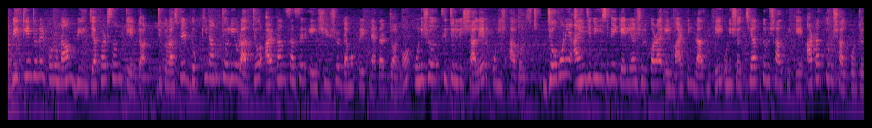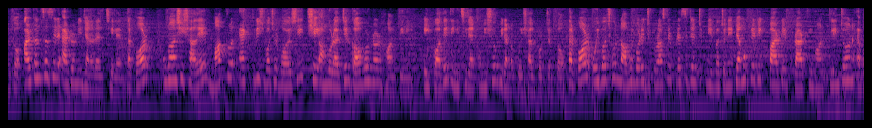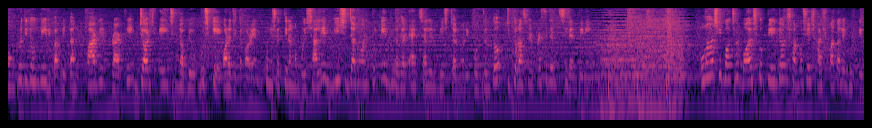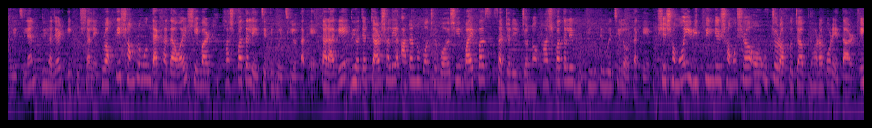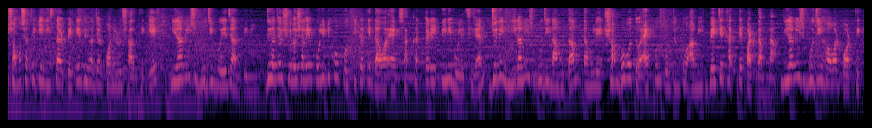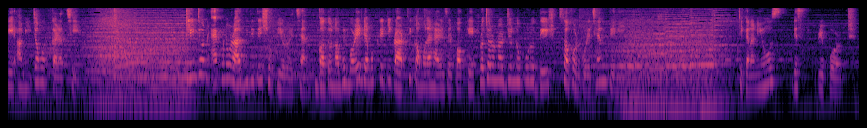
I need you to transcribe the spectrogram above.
বিল ক্লিন্টনের পুরো নাম বিল জেফারসন ক্লিন্টন। যুক্তরাষ্ট্রের দক্ষিণাঞ্চলীয় রাজ্য আরকানসাসের এই শীর্ষ ডেমোক্রেট নেতার জন্ম উনিশশো ছেচল্লিশ সালের উনিশ আগস্ট। যৌবনে আইনজীবী হিসেবে ক্যারিয়ার শুরু করা এই মার্কিন রাজনীতি উনিশশো ছিয়াত্তর সাল থেকে আটাত্তর সাল পর্যন্ত আরকানসাসের অ্যাটর্নি জেনারেল ছিলেন। তারপর সালে মাত্র একত্রিশ বছর বয়সে সেই অঙ্গরাজ্যের গভর্নর হন তিনি। এই পদে তিনি ছিলেন উনিশশো বিরানব্বই সাল পর্যন্ত। তারপর ওই বছর নভেম্বরে যুক্তরাষ্ট্রের প্রেসিডেন্ট নির্বাচনে ডেমোক্রেটিক পার্টির প্রার্থী হন ক্লিন্টন এবং প্রতিদ্বন্দ্বী রিপাবলিকান পার্টির প্রার্থী জর্জ এইচ ডব্লিউ বুশকে পরাজিত করেন। উনিশশো তিরানব্বই সালে বিশ জানুয়ারি থেকে দুই হাজার এক সালের বিশ জানুয়ারি পর্যন্ত যুক্তরাষ্ট্রের প্রেসিডেন্ট ছিলেন তিনি। উনআশি বছর বয়স্ক ক্লিন্টন সর্বশেষ হাসপাতালে ভর্তি হয়েছিলেন দুই হাজার একুশ সালে। রক্তের সংক্রমণ দেখা দেওয়ায় সেবার হাসপাতালে যেতে হয়েছিল তাকে। তার আগে দুই হাজার চার সালে আটান্ন বছর বয়সে বাইপাস সার্জারির জন্য হাসপাতালে ভর্তি হতে হয়েছিল তাকে। সে সময় হৃৎপিণ্ডের সমস্যা ও উচ্চ রক্তচাপ ধরা পড়ে তার। এই সমস্যা থেকে নিস্তার পেতে দুই হাজার পনেরো সাল থেকে নিরামিষ ভুজি হয়ে যান তিনি। দুই হাজার ষোলো সালে পলিটিকো পত্রিকাকে দেওয়া এক সাক্ষাৎকারে তিনি বলেছিলেন যদি নিরামিষ ভুজি না হতাম, তাহলে সম্ভবত এখন পর্যন্ত আমি বেঁচে থাকতে পারতাম না। নিরামিষ ভুজি হওয়ার পর থেকে আমি চমৎকার আছি। ক্লিন্টন এখনও রাজনীতিতে সক্রিয় রয়েছেন। গত নভেম্বরে ডেমোক্রেটিক প্রার্থী কমলা হ্যারিসের পক্ষে প্রচারণার জন্য পুরো দেশ সফর করেছেন তিনি। ঠিকানা নিউজ ডেস্ক রিপোর্ট।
